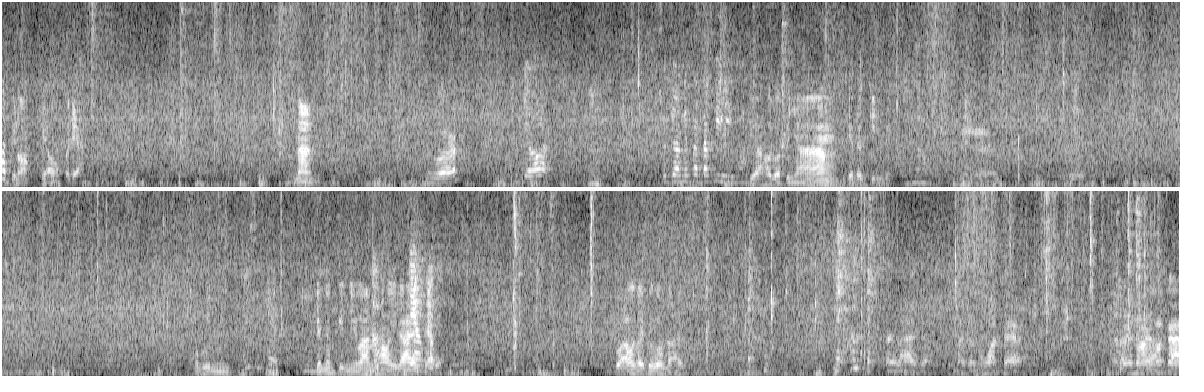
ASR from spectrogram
วพี่น้องเปรี้ยวประเดี๋ยวนั่นสุดยอดสุดยอดในปัตตพีเนาะเปรี้ยวเขาโดดไปยังเก็บได้กินเนี่ยเนาะเขาเพิ่งไม่สิเก็บเก็บได้กินอยู่ว่ามันเข้าอีกได้แซ่บตัวเอาใส่ชูรสได้ ใส่ร้ายจ้ะมันจะนวดแซ่บใส่หน่อยมันกะ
